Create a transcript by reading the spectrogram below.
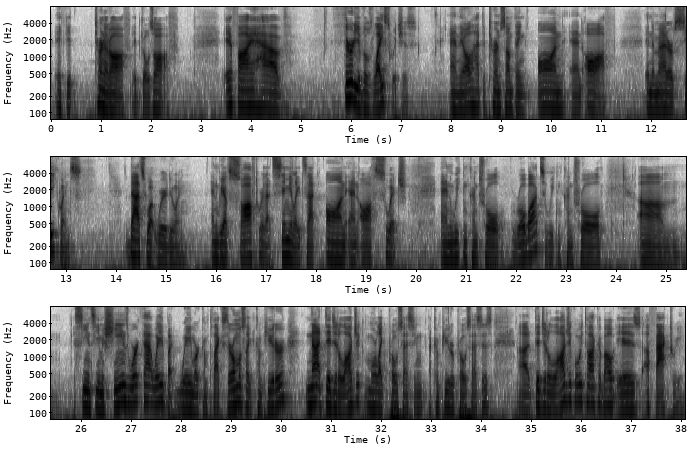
If you turn it off, it goes off. If I have 30 of those light switches and they all had to turn something on and off in a matter of sequence, that's what we're doing. And we have software that simulates that on and off switch. And we can control robots, we can control um, CNC machines work that way, but way more complex. They're almost like a computer, not digital logic, more like processing a computer processes. Uh, digital logic, what we talk about, is a factory.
